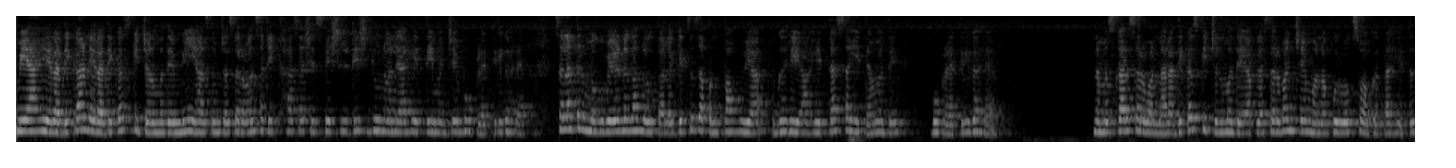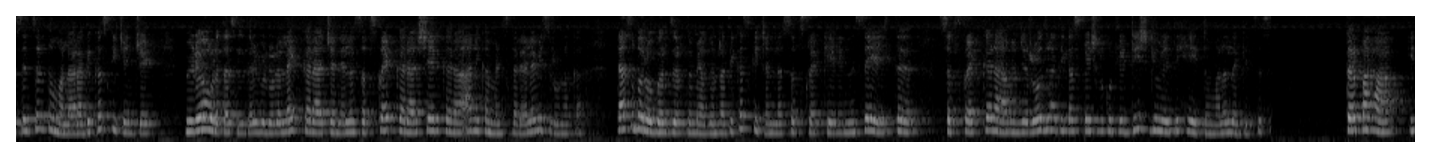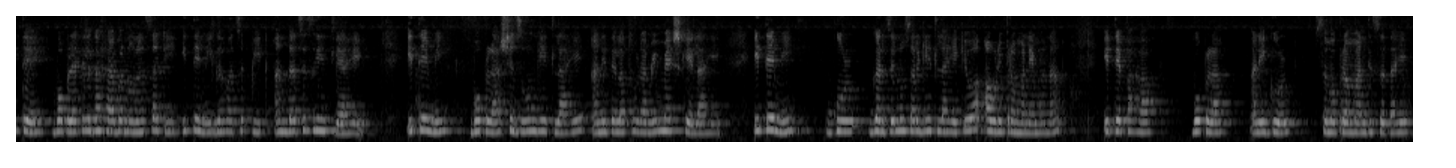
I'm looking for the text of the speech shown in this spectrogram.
मी आहे राधिका आणि राधिकाच किचनमध्ये मी आज तुमच्या सर्वांसाठी खास अशी स्पेशल डिश घेऊन आले आहे ते म्हणजे भोपळ्यातील घऱ्या चला तर मग वेळ न घालवता लगेचच आपण पाहूया घरी आहे त्या साहित्यामध्ये भोपळ्यातील घऱ्या नमस्कार सर्वांना राधिकाच किचनमध्ये आपल्या सर्वांचे मनपूर्वक स्वागत आहे. तसेच जर तुम्हाला राधिकाच किचनचे व्हिडिओ आवडत असेल तर व्हिडिओला लाईक करा चॅनलला सबस्क्राईब करा शेअर करा आणि कमेंट्स करायला विसरू नका. त्याचबरोबर जर तुम्ही अजून राधिकाच किचनला सबस्क्राईब केले नसेल तर सबस्क्राईब करा. म्हणजे रोज राधिका स्पेशल कुठली डिश घेऊन येते हे तुम्हाला लगेचच तर पहा इथे भोपळ्यातील घाऱ्या बनवण्यासाठी इथे मी गव्हाचं पीठ अंदाजेच घेतले आहे. इथे मी भोपळा शिजवून घेतला आहे आणि त्याला थोडा मी मॅश केला आहे. इथे मी गूळ गरजेनुसार घेतला आहे किंवा आवडीप्रमाणे म्हणा. इथे पहा भोपळा आणि गूळ समप्रमाण दिसत आहे.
